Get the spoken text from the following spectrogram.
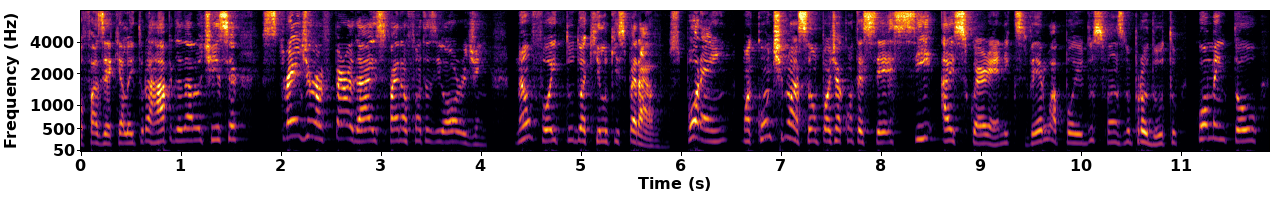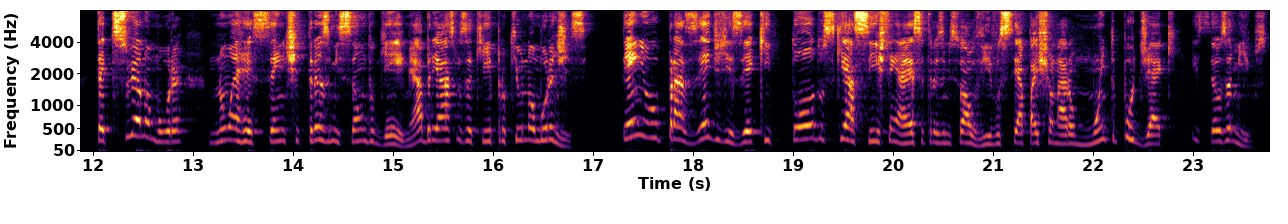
Vou fazer aqui a leitura rápida da notícia. Stranger of Paradise Final Fantasy Origin não foi tudo aquilo que esperávamos. Porém, uma continuação pode acontecer se a Square Enix ver o apoio dos fãs do produto, comentou Tetsuya Nomura numa recente transmissão do game. Abre aspas aqui para o que o Nomura disse. Tenho o prazer de dizer que todos que assistem a essa transmissão ao vivo se apaixonaram muito por Jack e seus amigos.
